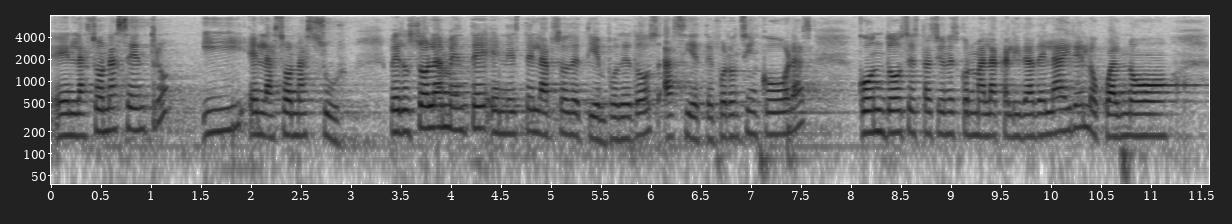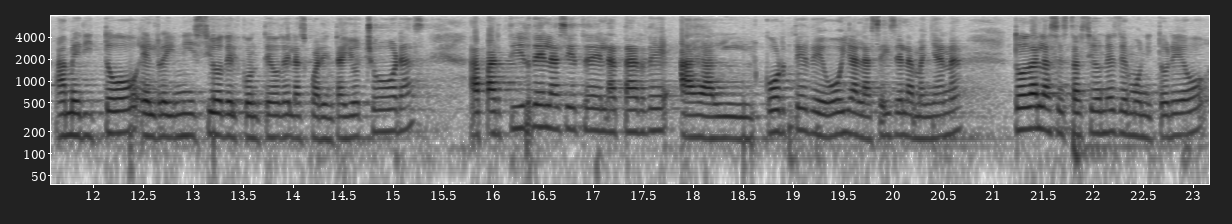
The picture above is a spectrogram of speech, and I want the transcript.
en la zona centro y en la zona sur, pero solamente en este lapso de tiempo, de 2 a 7. Fueron 5 horas con dos estaciones con mala calidad del aire, lo cual no ameritó el reinicio del conteo de las 48 horas. A partir de las 7 de la tarde al corte de hoy a las 6 de la mañana, todas las estaciones de monitoreo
